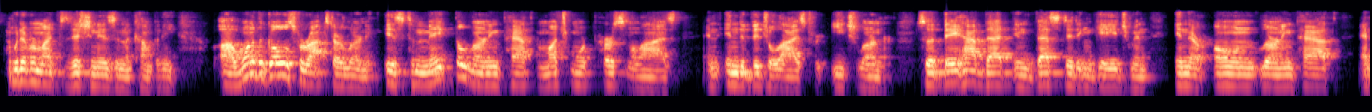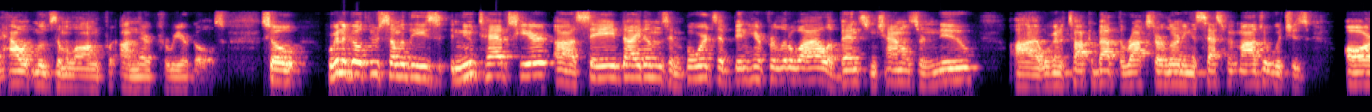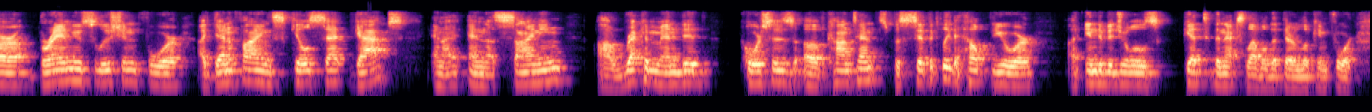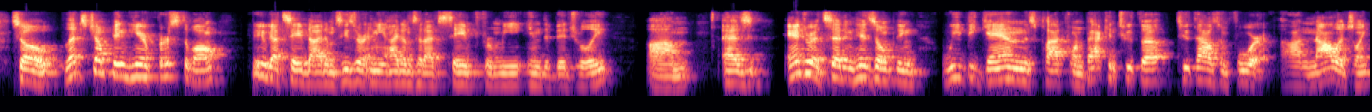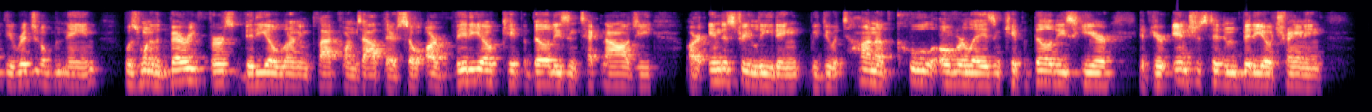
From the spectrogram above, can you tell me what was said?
whatever my position is in the company. Uh, one of the goals for Rockstar Learning is to make the learning path much more personalized and individualized for each learner so that they have that invested engagement in their own learning path and how it moves them along on their career goals. So we're going to go through some of these new tabs here. Uh, saved items and boards have been here for a little while. Events and channels are new. Uh, we're going to talk about the Rockstar Learning Assessment module, which is our brand new solution for identifying skill set gaps and, and assigning uh, recommended courses of content specifically to help your uh, individuals get to the next level that they're looking for. So let's jump in here. First of all, you've got saved items. These are any items that I've saved for me individually. Um, as Andrew had said in his opening, we began this platform back in two 2004. Uh, KnowledgeLink, the original name, was one of the very first video learning platforms out there. So our video capabilities and technology are industry leading. We do a ton of cool overlays and capabilities here. If you're interested in video training,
